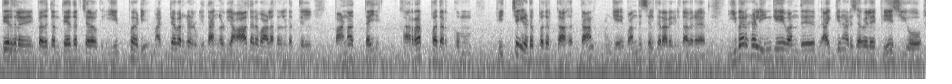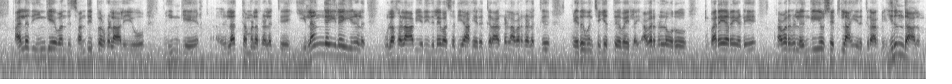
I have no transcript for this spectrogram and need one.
தேர்தலில் நிற்பதற்கும் தேர்தல் செலவுக்கு இப்படி மற்றவர்களுடைய தங்களுடைய ஆதரவாளர்களிடத்தில் பணத்தை கறப்பதற்கும் பிச்சை எடுப்பதற்காகத்தான் இங்கே வந்து செல்கிறார்கள் தவிர இவர்கள் இங்கே வந்து ஐக்கிய நாடு சபையில பேசியோ அல்லது இங்கே வந்து சந்திப்பவர்களாலேயோ இங்கே இளத்தமிழர்களுக்கு இலங்கையிலே உலகளாவிய இதிலே வசதியாக இருக்கிறார்கள். அவர்களுக்கு எதுவும் செய்ய தேவையில்லை. அவர்கள் ஒரு வரையறையடே அவர்கள் எங்கேயோ செட்டில் ஆகி இருக்கிறார்கள். இருந்தாலும்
